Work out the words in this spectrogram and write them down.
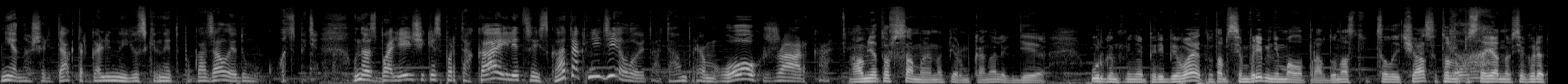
мне наш редактор Галина Юскина это показала, я думаю, господи, у нас болельщики Спартака или ЦСКА так не делают, а там прям ох, жарко. А у меня то же самое на Первом канале, где Ургант меня перебивает, но там всем времени мало, правда. У нас тут целый час, и тоже Да. постоянно все говорят,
